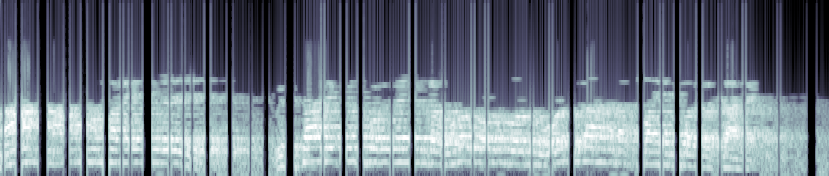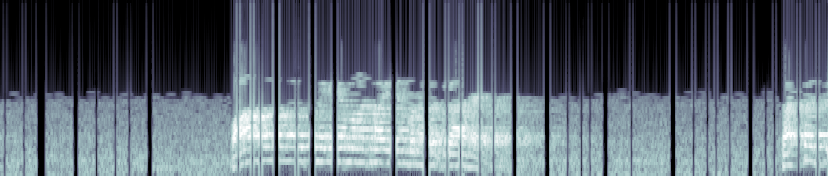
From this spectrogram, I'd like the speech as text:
நான் சட்ட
